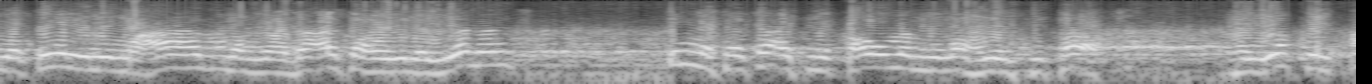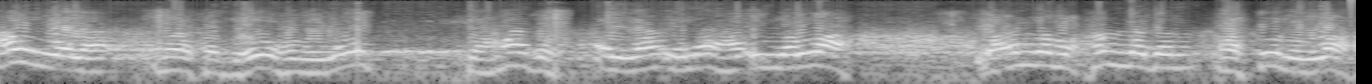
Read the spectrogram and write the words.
يقول لمعاذ لما بعثه إلى اليمن إنك تأتي قوما من أهل الكتاب. فليكن أول ما تدعوهم إليه شهادة أن لا إله إلا الله وأن محمدا رسول الله؟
